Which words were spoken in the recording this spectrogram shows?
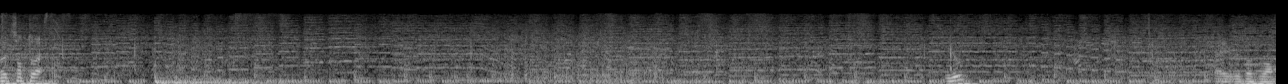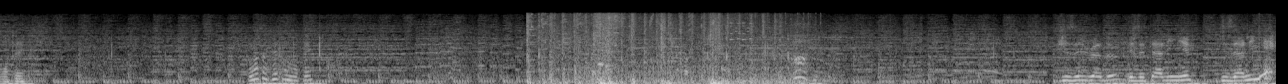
Autre sans toi. Il est où? Allez, je vais pas pouvoir monter. Comment t'as fait pour monter Oh Je les ai eu à deux, ils étaient alignés. Je les ai alignés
